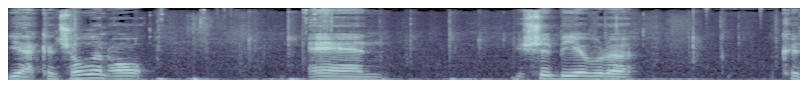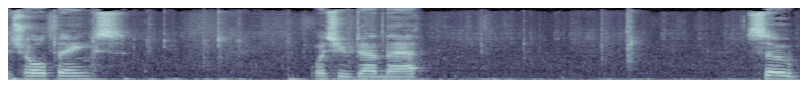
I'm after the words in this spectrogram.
yeah control and alt and you should be able to control things once you've done that. So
